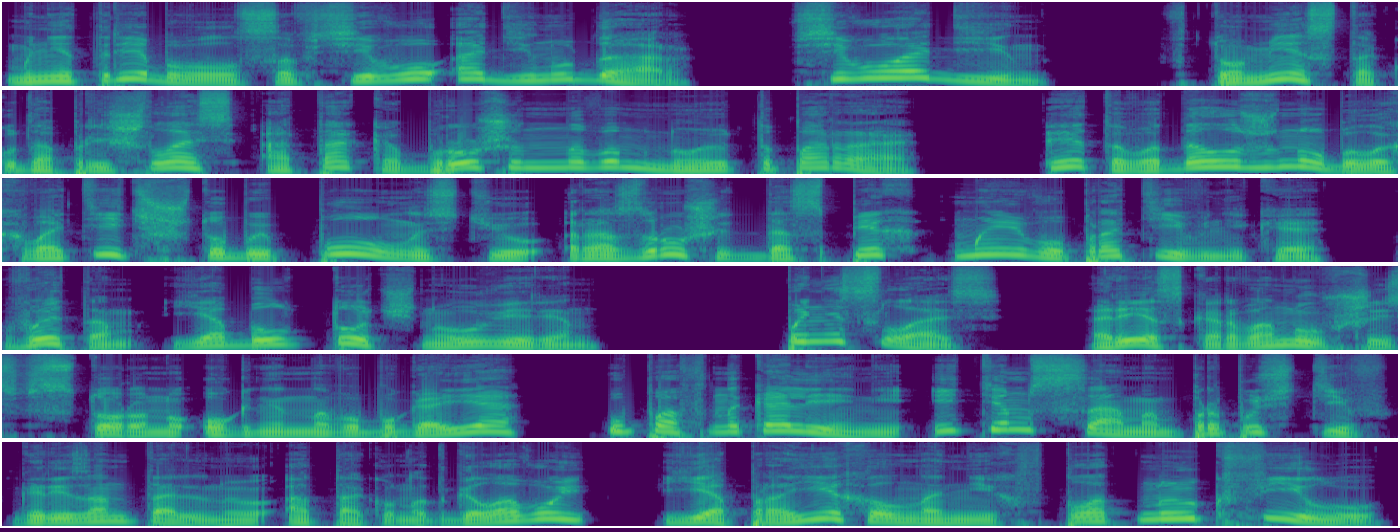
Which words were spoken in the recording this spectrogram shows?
Мне требовался всего один удар, всего один, в то место, куда пришлась атака брошенного мною топора. Этого должно было хватить, чтобы полностью разрушить доспех моего противника. В этом я был точно уверен. Понеслась. Резко рванувшись в сторону огненного бугая, упав на колени и тем самым пропустив горизонтальную атаку над головой, я проехал на них вплотную к Филу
